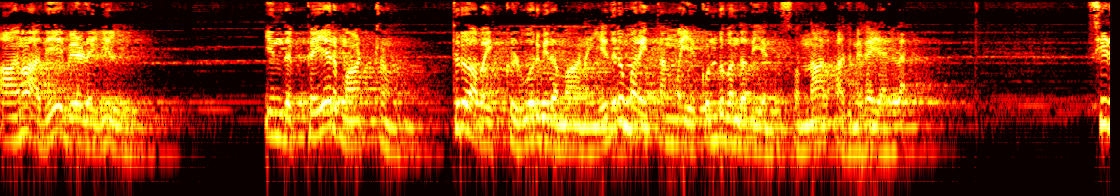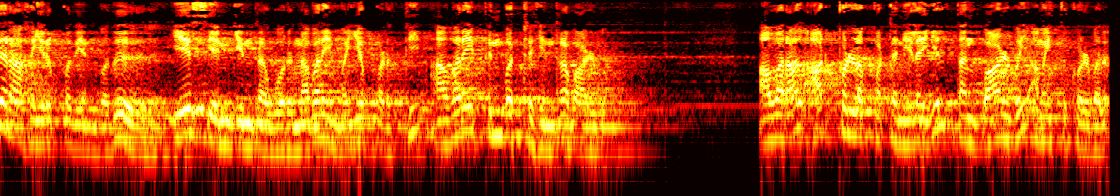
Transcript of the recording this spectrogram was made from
ஆனால் அதே வேளையில் இந்த பெயர் மாற்றம் திரு அவைக்குள் ஒருவிதமான எதிர்மறை தன்மையை கொண்டு வந்தது என்று சொன்னால் அது மிகையல்ல. சீடராக இருப்பது என்பது இயேசு என்கின்ற ஒரு நபரை மையப்படுத்தி அவரை பின்பற்றுகின்ற வாழ்வு. அவரால் ஆட்கொள்ளப்பட்ட நிலையில் தன் வாழ்வை அமைத்துக் கொள்வது.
